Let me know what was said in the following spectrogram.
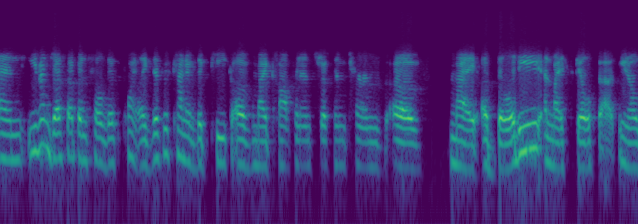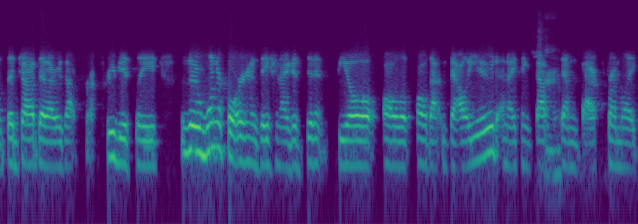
and even just up until this point, like this is kind of the peak of my confidence, just in terms of my ability and my skill set. You know, the job that I was at previously was a wonderful organization. I just didn't feel all of all that valued, and I think that sure. stemmed back from like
